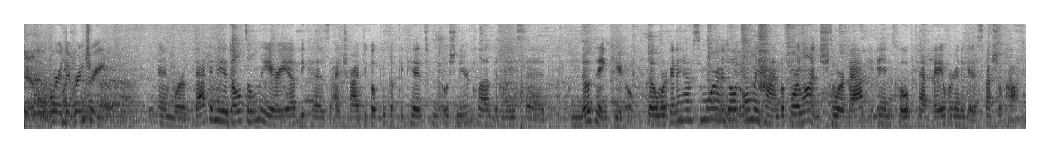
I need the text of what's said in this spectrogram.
Yep. or a different treat. And we're back in the adults only area because I tried to go pick up the kids from the Oceaneer Club and they said, no thank you. So we're gonna have some more adult only time before lunch. So we're back in Cove Cafe. We're gonna get a special coffee.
